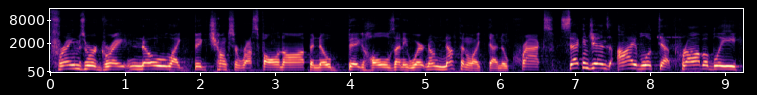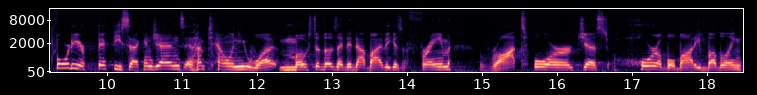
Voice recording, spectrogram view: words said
Frames were great, no like big chunks of rust falling off and no big holes anywhere, no nothing like that, no cracks. Second gens, I've looked at probably 40 or 50 second gens and I'm telling you what, most of those I did not buy because frame rot or just horrible body bubbling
